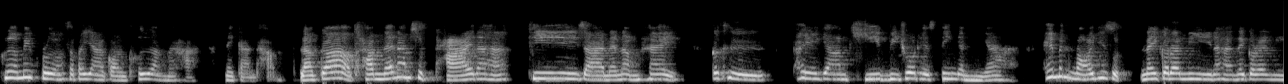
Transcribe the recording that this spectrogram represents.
เพื่อไม่เปลืองทรัพยากรเครื่องนะคะ ในการทำแล้วก็คำแนะนำสุดท้ายนะคะ ที่จะแนะนำให้ก็คือพยายาม keep visual testing กันเนี้ยให้มันน้อยที่สุดในกรณีนะคะ ในกรณี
